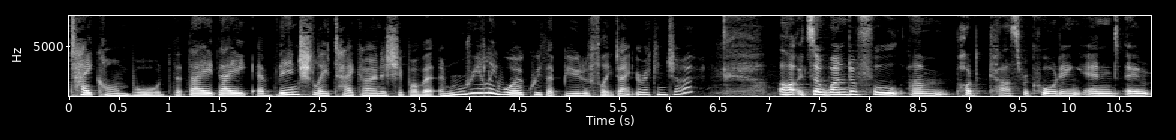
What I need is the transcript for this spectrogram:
take on board, that they, they eventually take ownership of it and really work with it beautifully. Don't you reckon, Jo? Oh, it's a wonderful um, podcast recording and an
